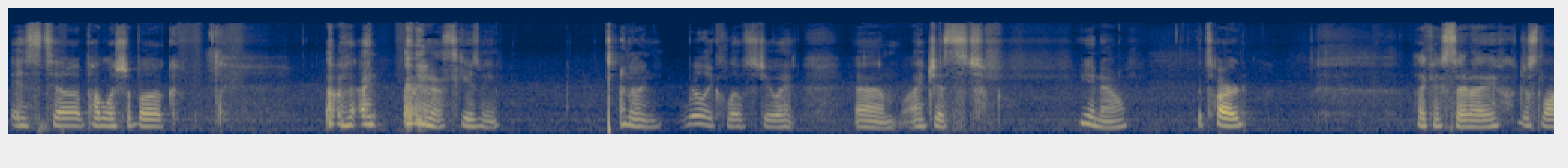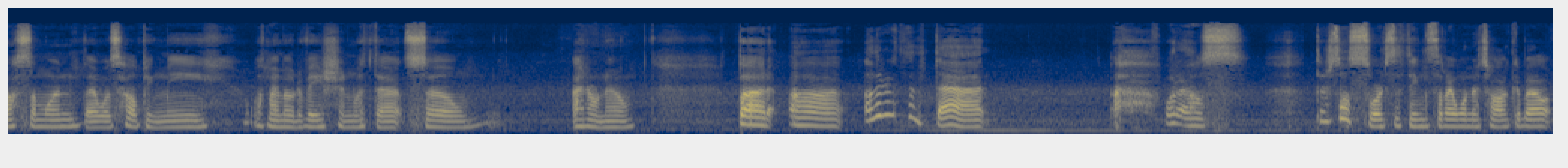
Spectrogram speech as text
is to publish a book. I, excuse me. And I'm really close to it. Um, I just, you know, it's hard. Like I said, I just lost someone that was helping me with my motivation with that, so I don't know. But uh, other than that, what else? there's all sorts of things that I want to talk about.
